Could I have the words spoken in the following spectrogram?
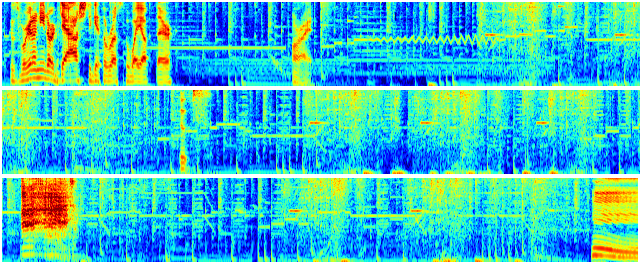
because we're going to need our dash to get the rest of the way up there. All right. Oops. Ah! Hmm.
